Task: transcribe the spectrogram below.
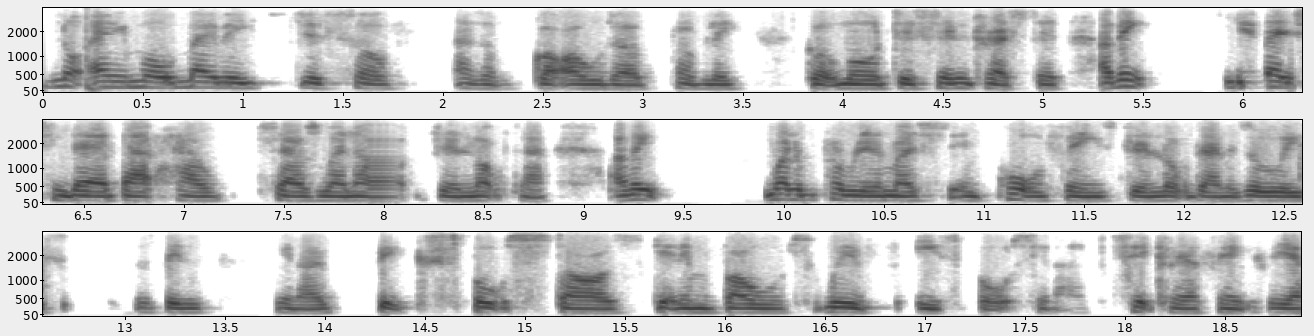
not anymore. Maybe just sort of as I've got older, probably got more disinterested. I think you mentioned there about how sales went up during lockdown. I think one of probably the most important things during lockdown has always has been, you know, big sports stars getting involved with esports. You know, particularly I think the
